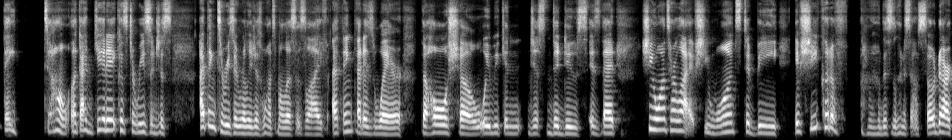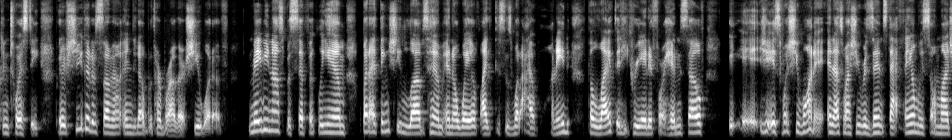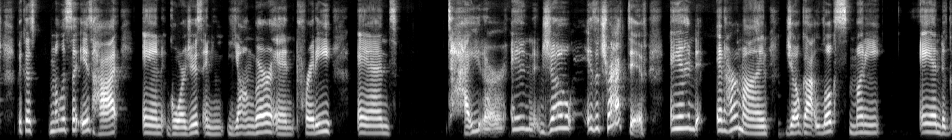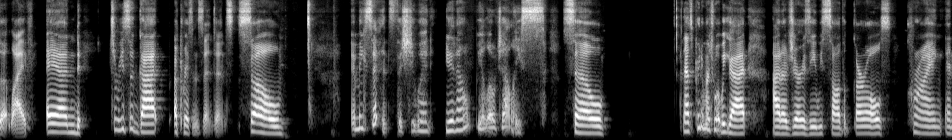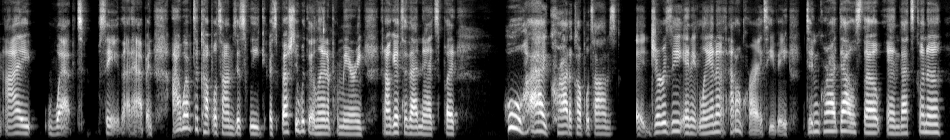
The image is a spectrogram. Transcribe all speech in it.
they don't. Like, I get it because Teresa just, I think Teresa really just wants Melissa's life. I think that is where the whole show, we, we can just deduce, is that she wants her life. She wants to be, if she could have this is going to sound so dark and twisty, but if she could have somehow ended up with her brother, she would have. Maybe not specifically him, but I think she loves him in a way of like, this is what I wanted. The life that he created for himself is what she wanted. And that's why she resents that family so much because Melissa is hot and gorgeous and younger and pretty and tighter. And Joe is attractive. And in her mind, Joe got looks, money, and a good life. And Teresa got a prison sentence. So it makes sense that she would, you know, be a little jealous. So that's pretty much what we got out of Jersey. We saw the girls crying, and I wept seeing that happen. I wept a couple times this week, especially with Atlanta premiering, and I'll get to that next. But who I cried a couple times at Jersey and Atlanta, and I don't cry at TV. Didn't cry at Dallas though, and that's gonna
